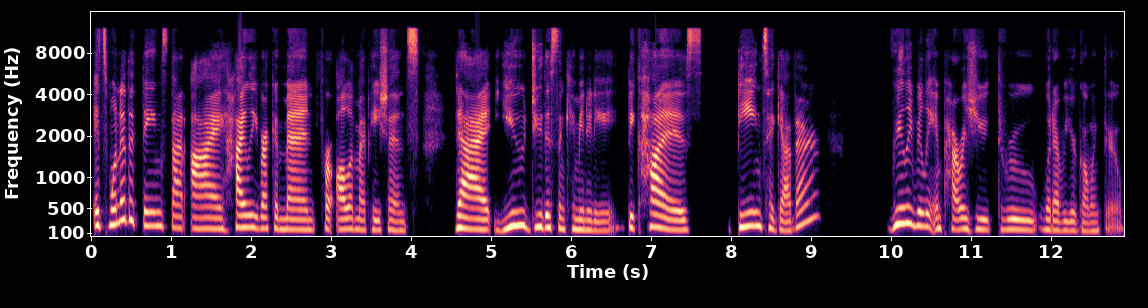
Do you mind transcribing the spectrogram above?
It's one of the things that I highly recommend for all of my patients that you do this in community because being together really, really empowers you through whatever you're going through.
